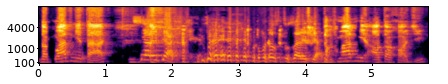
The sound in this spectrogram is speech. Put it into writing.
Dokładnie tak. Zarypiać. po prostu zarypiać. Dokładnie o to chodzi.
